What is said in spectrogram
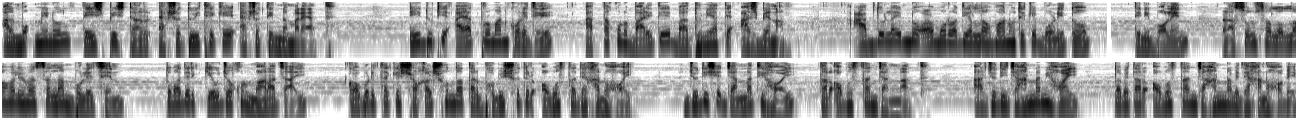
আল মিনুল তেইশ পৃষ্ঠার একশো দুই থেকে একশো তিন নম্বর আয়াত। এই দুটি আয়াত প্রমাণ করে যে আত্মা কোনো বাড়িতে বা দুনিয়াতে আসবে না। আবদুল্লাহ ইবনু অমর রদিয়াল্লাহানু থেকে বর্ণিত, তিনি বলেন, রাসুল সাল্লাহ আলহিহাসাল্লাম বলেছেন, তোমাদের কেউ যখন মারা যায়, কবরে তাকে সকাল সন্ধ্যা তার ভবিষ্যতের অবস্থা দেখানো হয়। যদি সে জান্নাতি হয়, তার অবস্থান জান্নাত। আর যদি জাহান্নামি হয়, তবে তার অবস্থান জাহান্নামে দেখানো হবে।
